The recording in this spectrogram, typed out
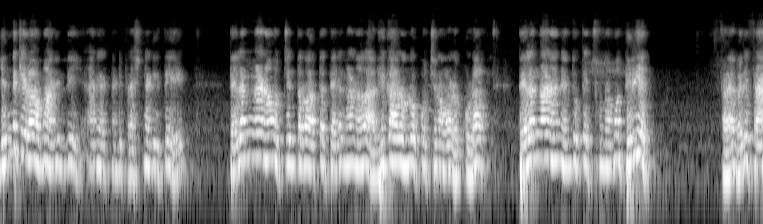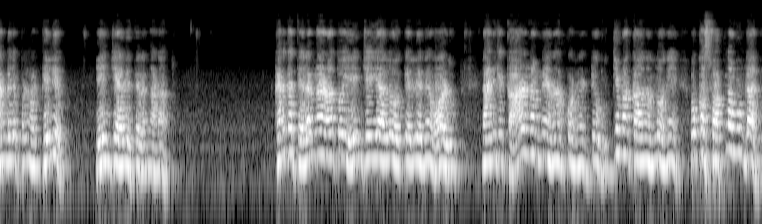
ఎందుకు ఇలా మారింది అనేటువంటి ప్రశ్న అడిగితే తెలంగాణ వచ్చిన తర్వాత తెలంగాణలో అధికారంలోకి వచ్చిన వాళ్ళకు కూడా తెలంగాణని ఎందుకు తెచ్చుకున్నామో తెలియదు. వెరీ ఫ్రాంక్గా చెప్పడం వాళ్ళకి తెలియదు. ఏం చేయాలి తెలంగాణ? కనుక తెలంగాణతో ఏం చేయాలో తెలియని వాళ్ళు దానికి కారణం నేను అనుకోనంటే ఉద్యమ కాలంలోనే ఒక స్వప్నం ఉండాలి.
